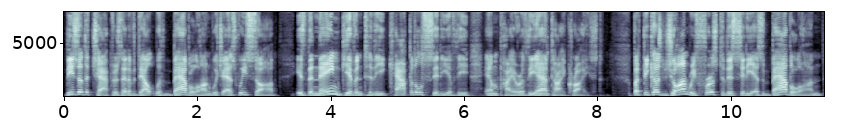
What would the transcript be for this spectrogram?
These are the chapters that have dealt with Babylon, which, as we saw, is the name given to the capital city of the empire of the Antichrist. But because John refers to this city as Babylon,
